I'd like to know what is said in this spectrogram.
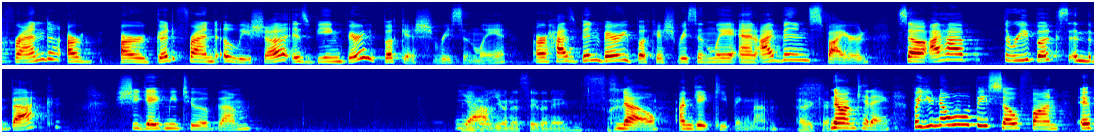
friend, our our good friend Alicia is being very bookish recently, or has been very bookish recently, and I've been inspired. So I have three books in the back. She gave me two of them. You Yeah. You want to say the names? No, I'm gatekeeping them. okay. No, I'm kidding. But you know what would be so fun if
